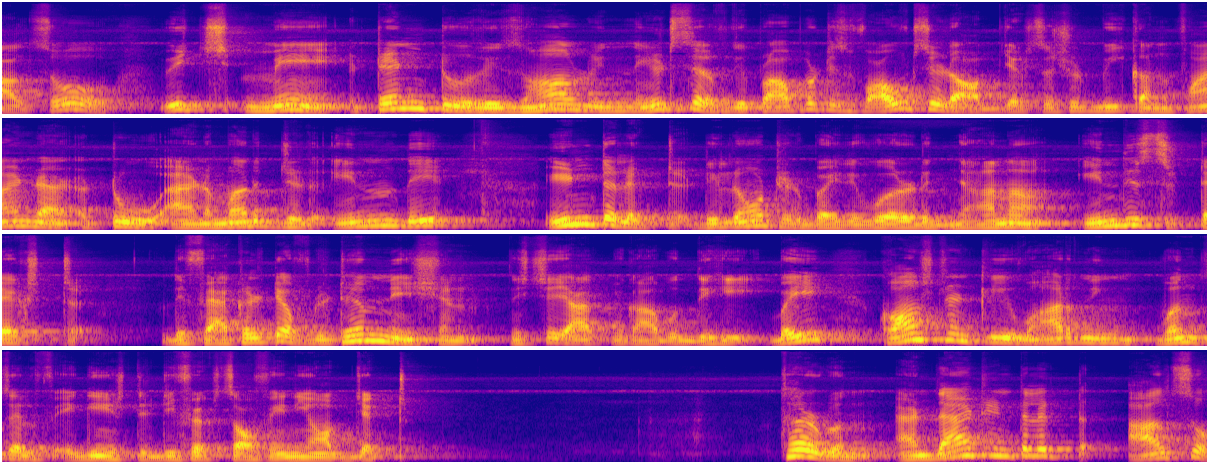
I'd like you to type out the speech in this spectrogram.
also, which may tend to resolve in itself the properties of outside objects, should be confined to and merged in the intellect denoted by the word jnana. In this text, the faculty of determination, nischayatmika buddhi, by constantly warning oneself against the defects of any object. Third one, and that intellect also,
